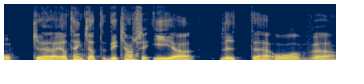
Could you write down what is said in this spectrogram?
Och eh, jag tänker att det kanske är lite av eh,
